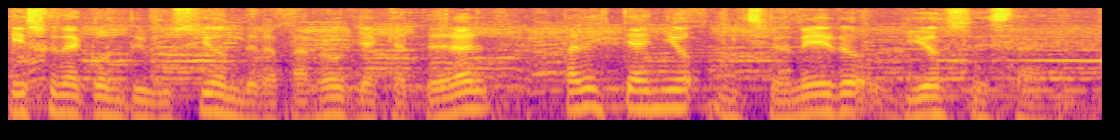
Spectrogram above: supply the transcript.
Es una contribución de la parroquia catedral para este año misionero diocesano.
